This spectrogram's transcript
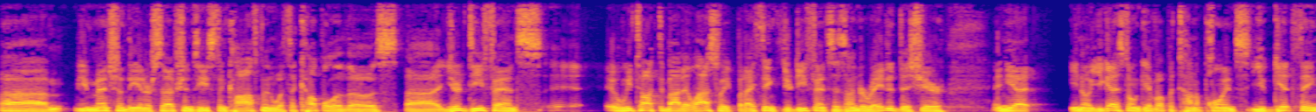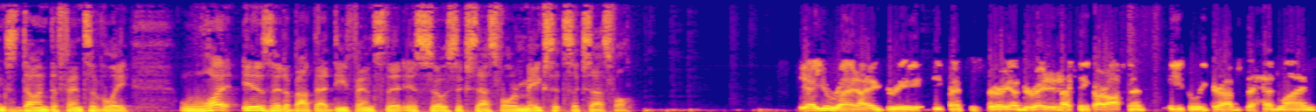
Um, you mentioned the interceptions, Easton Kaufman with a couple of those. Uh, your defense, eh, we talked about it last week, but I think your defense is underrated this year, and yet you know you guys don't give up a ton of points. You get things done defensively. What is it about that defense that is so successful or makes it successful? Yeah, you're right. I agree. Defense is very underrated. I think our offense easily grabs the headlines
